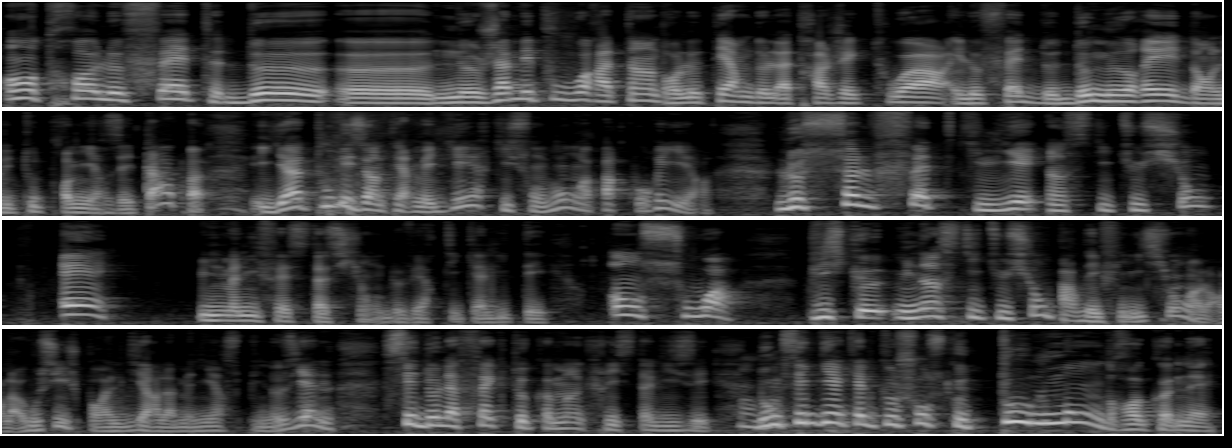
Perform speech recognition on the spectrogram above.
entre le fait de euh, ne jamais pouvoir atteindre le terme de la trajectoire et le fait de demeurer dans les toutes premières étapes, il y a tous les intermédiaires qui sont bons à parcourir. Le seul fait qu'il y ait institution est une manifestation de verticalité en soi, puisque une institution, par définition, alors là aussi je pourrais le dire à la manière spinozienne, c'est de l'affect commun cristallisé. Mmh. Donc c'est bien quelque chose que tout le monde reconnaît.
